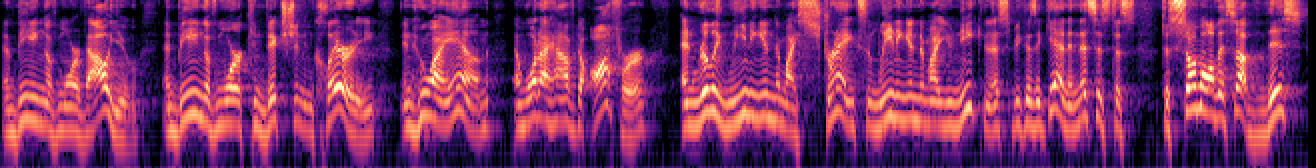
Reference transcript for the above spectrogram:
and being of more value and being of more conviction and clarity in who I am and what I have to offer and really leaning into my strengths and leaning into my uniqueness because again, and this is to, to sum all this up, this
